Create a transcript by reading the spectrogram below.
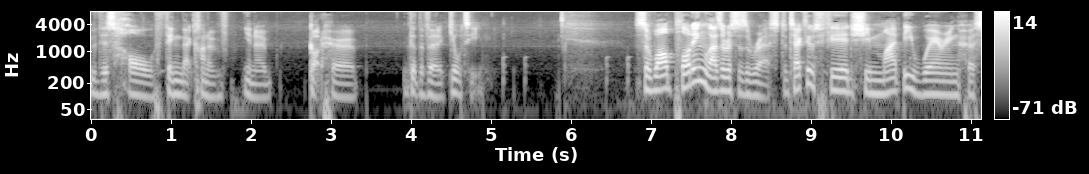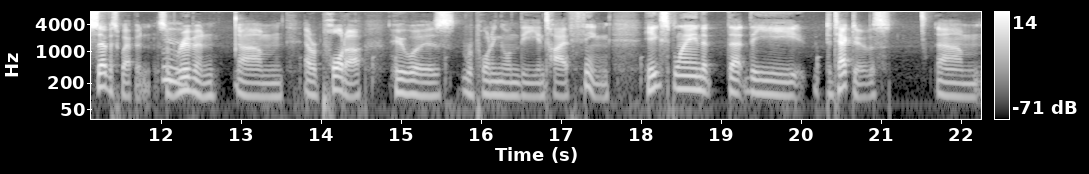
this whole thing that kind of you know got her got the verdict guilty. So while plotting Lazarus's arrest, detectives feared she might be wearing her service weapon. So Rubin, um, a reporter who was reporting on the entire thing, he explained that that the detectives, um,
